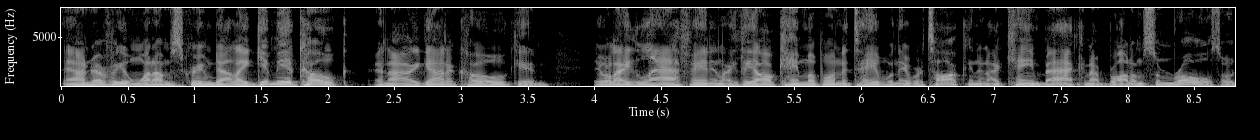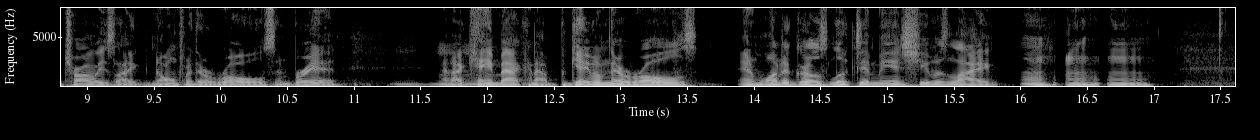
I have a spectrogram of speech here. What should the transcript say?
and I never forget one of them screamed out like, "Give me a Coke!" And I got a Coke, and they were like laughing, and like they all came up on the table and they were talking, and I came back and I brought them some rolls. Oh, Charlie's like known for their rolls and bread, and I came back and I gave them their rolls, and one of the girls looked at me and she was like, mm, mm, mm.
